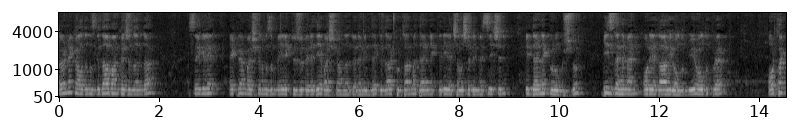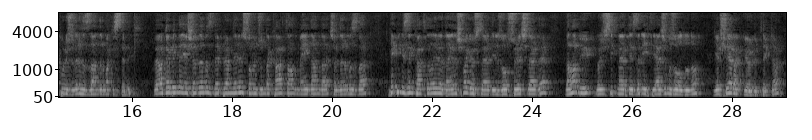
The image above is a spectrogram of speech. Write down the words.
örnek aldığımız gıda bankacılığında sevgili Ekrem Başkanımızın Beylikdüzü Belediye Başkanlığı döneminde gıda kurtarma dernekleriyle çalışabilmesi için bir dernek kurulmuştu. Biz de hemen oraya dahil olduk, üye olduk ve ortak projeleri hızlandırmak istedik. Ve akabinde yaşadığımız depremlerin sonucunda Kartal meydanda, çadırımızda hepinizin katkılarıyla dayanışma gösterdiğiniz o süreçlerde daha büyük lojistik merkezlere ihtiyacımız olduğunu yaşayarak gördük tekrar.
